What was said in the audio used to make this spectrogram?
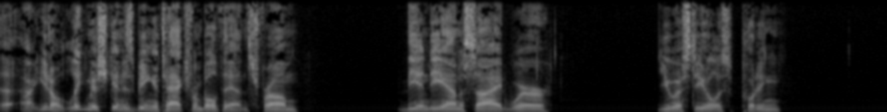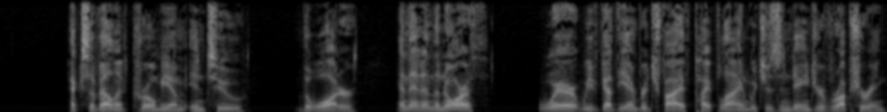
uh, you know, Lake Michigan is being attacked from both ends, from the Indiana side where U.S. Steel is putting hexavalent chromium into the water. And then in the north, where we've got the Enbridge 5 pipeline, which is in danger of rupturing.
